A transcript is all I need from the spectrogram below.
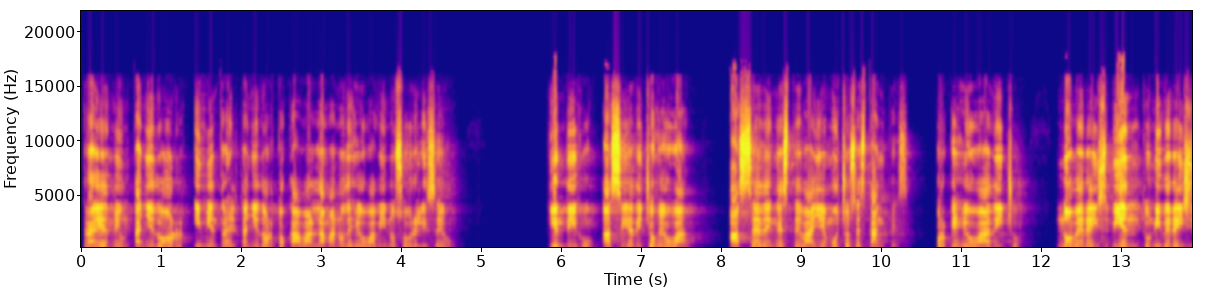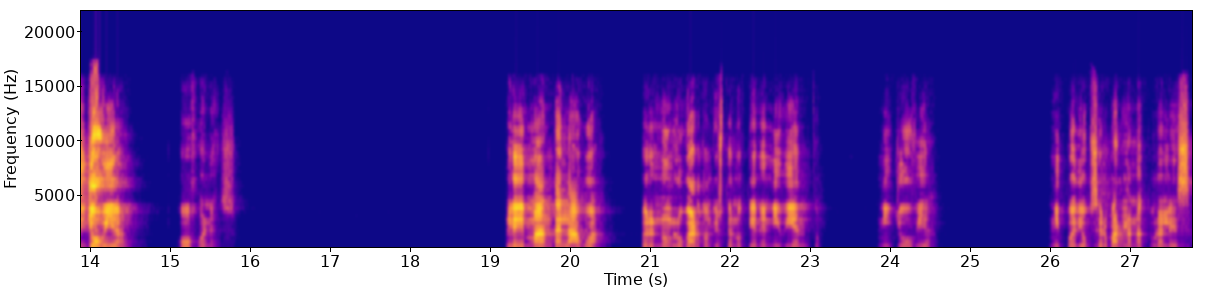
traedme un tañedor, y mientras el tañedor tocaba, la mano de Jehová vino sobre Eliseo, quien dijo, así ha dicho Jehová, haced en este valle muchos estanques, porque Jehová ha dicho, no veréis viento, ni veréis lluvia. Ojo en eso. Le manda el agua pero en un lugar donde usted no tiene ni viento, ni lluvia, ni puede observar la naturaleza.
